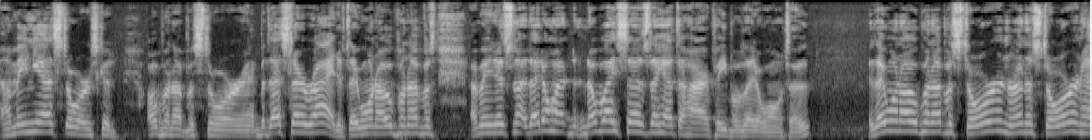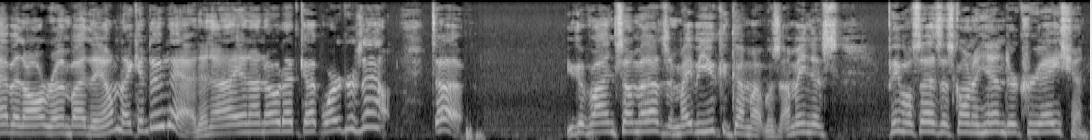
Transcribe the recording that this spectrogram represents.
I mean, yeah, stores could open up a store, but that's their right. If they want to open up a, I mean, it's not. They don't have. Nobody says they have to hire people if they don't want to. If they want to open up a store and run a store and have it all run by them, they can do that. And I and I know that cut workers out tough. You can find some else, and maybe you could come up with. I mean, it's people says it's going to hinder creation.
